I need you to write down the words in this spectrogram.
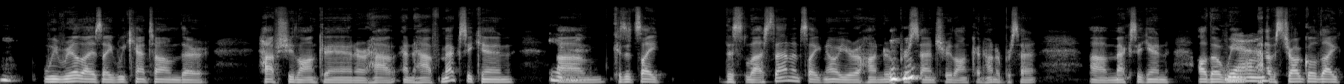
yeah. we realize like we can't tell them they're half Sri Lankan or half and half Mexican, yeah. um, because it's like this less than. It's like no, you're hundred mm-hmm. percent Sri Lankan, hundred percent um, Mexican. Although we yeah. have struggled like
